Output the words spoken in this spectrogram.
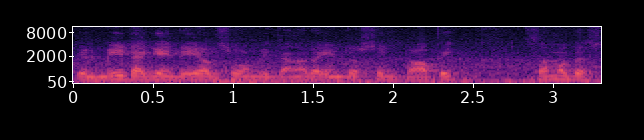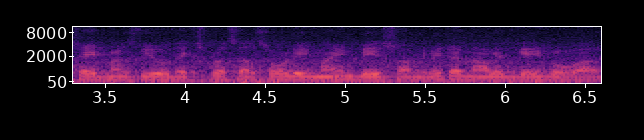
We'll meet again real soon with another interesting topic. Some of the statements, views expressed are solely mine based on limited knowledge gained over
